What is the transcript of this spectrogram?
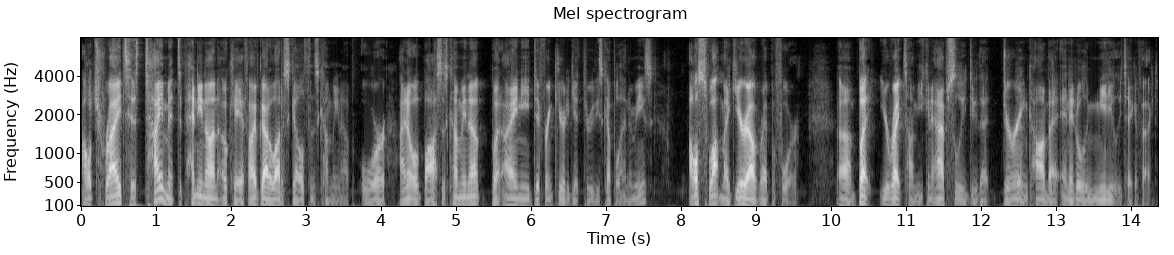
I'll try to time it depending on okay, if I've got a lot of skeletons coming up or I know a boss is coming up, but I need different gear to get through these couple enemies, I'll swap my gear out right before. Uh, but you're right, Tom. You can absolutely do that during combat, and it'll immediately take effect.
